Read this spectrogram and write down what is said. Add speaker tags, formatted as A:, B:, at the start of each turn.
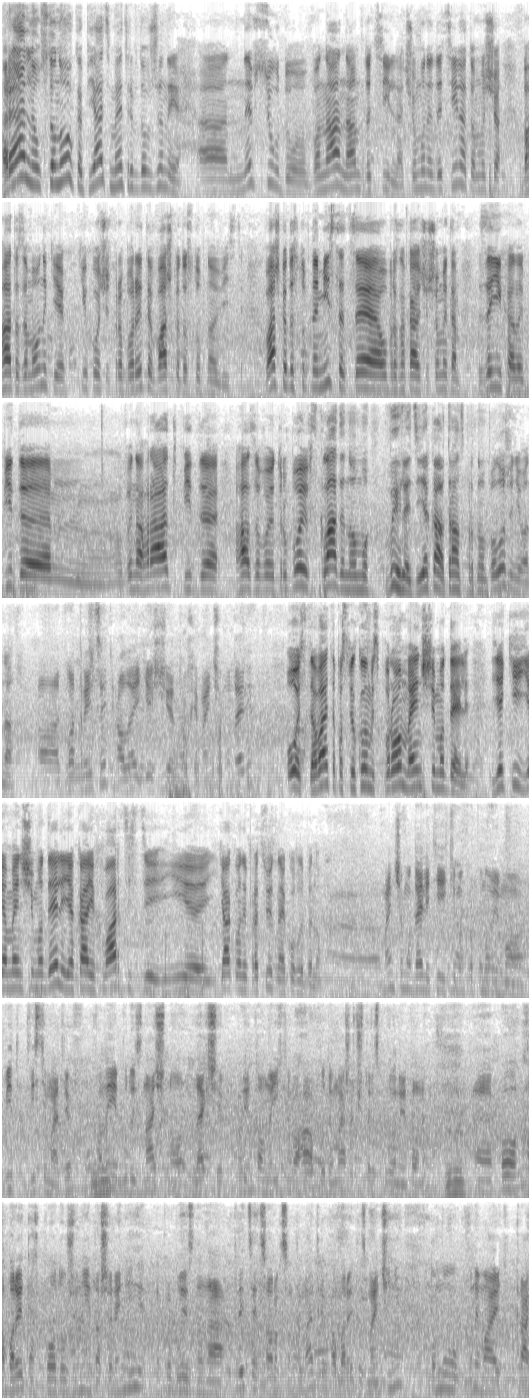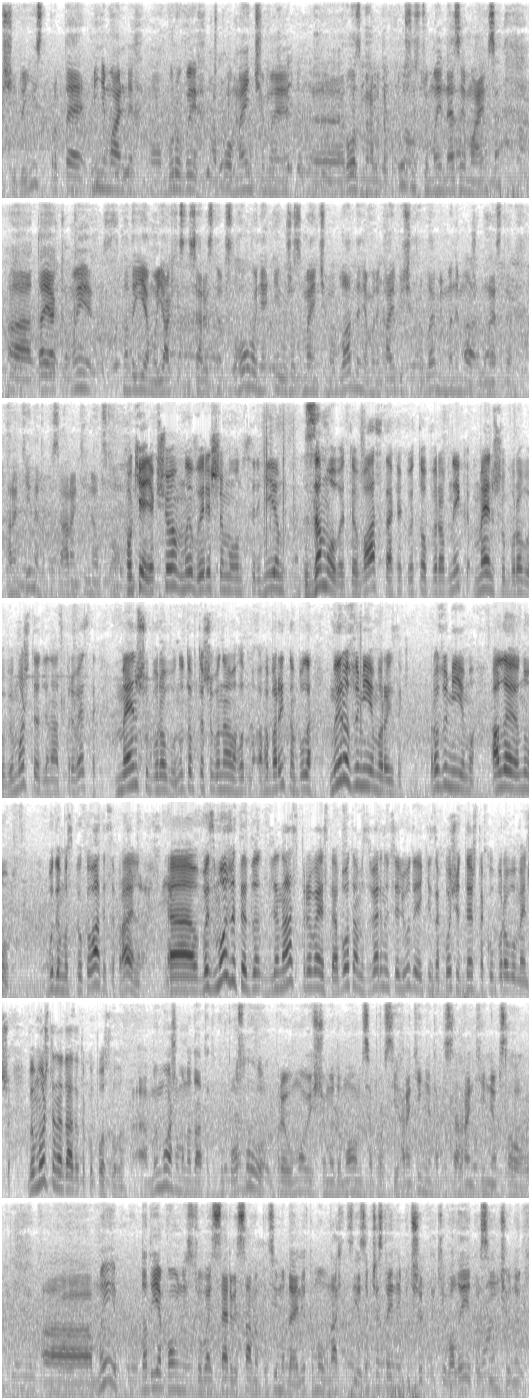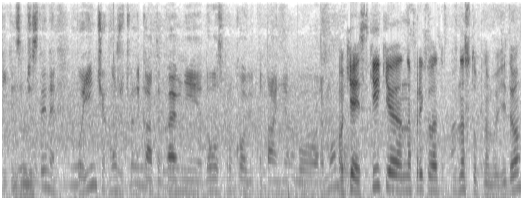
A: Реальна установка 5 метрів довжини. Не всюду вона нам доцільна. Чому не доцільна? Тому що багато замовників, які хочуть проборити в важкодоступному місці. Важкодоступне місце це, образно кажучи, що ми там заїхали під е, виноград, під е, газовою трубою в складеному вигляді. Яка в транспортному положенні вона?
B: А, 2.30, але є ще трохи менші моделі.
A: Ось, давайте поспілкуємось про менші моделі. Які є менші моделі, яка їх вартість і е, як вони працюють, на яку глибину?
B: Е, Менші моделі, ті, які ми пропонуємо від 200 метрів, вони будуть значно легші. Орієнтовно їхня вага буде межах 4,5 тонни. Е, По габаритах, по довжині та ширині приблизно на 30-40 см габарити зменшені, тому вони мають кращий доїзд, проте мінімальних е, бурових або меншими е, розмірами та потужністю ми не займаємося. Та як ми надаємо якісне сервісне обслуговування і вже з меншим обладнанням виникає більше проблем, і ми не можемо нести гарантійне та післягарантійне обслуговування.
A: Окей, якщо ми вирішимо з Сергієм замовити вас, так як ви топ-виробник, меншу бурову, ви можете для нас привезти меншу бурову. Ну тобто, щоб вона габ- габаритно була. Ми розуміємо ризики, розуміємо, але ну. Будемо спілкуватися, правильно? Е, ви зможете для нас привезти, або там звернуться люди, які захочуть теж таку борову меншу. Ви можете надати таку послугу?
B: Е, Ми можемо надати таку послугу при умові, що ми домовимося про всі гарантійні та післягарантійні обслуговування. Е, Ми додаємо повністю весь сервіс саме по цій моделі, тому в нас є запчастини, підшипники, вали та всі інші необхідні запчастини. По інших можуть виникати певні довгострокові питання по ремонту.
A: Окей, скільки, наприклад, в наступному відео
